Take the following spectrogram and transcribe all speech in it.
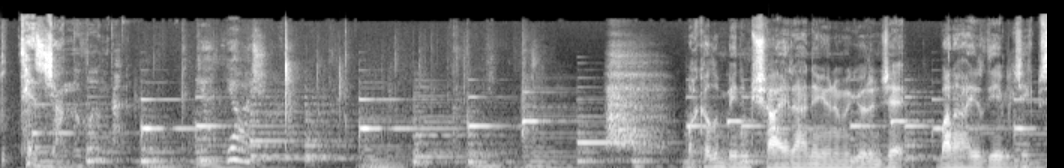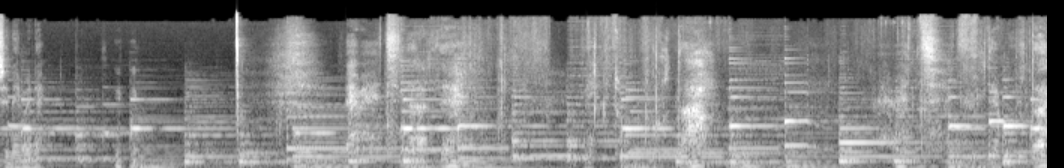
Bu tez canlılığından. Gel yavaş. Bakalım benim şairane yönümü görünce bana hayır diyebilecek misin Emine? evet, nerede? Mektup burada. Evet, gül de burada.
